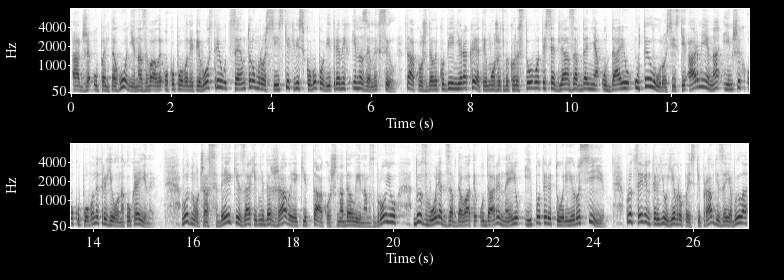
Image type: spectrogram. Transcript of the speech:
адже у Пентагоні назвали окупований півострів центром російських військово-повітряних і наземних сил. Також далекобійні ракети можуть використовуватися для завдання ударів у тилу російської армії на інших окупованих регіонах України. Водночас деякі західні держави, які також надали нам зброю, дозволять завдавати удари нею і по території Росії. Про це в інтерв'ю Європейській правді заявила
